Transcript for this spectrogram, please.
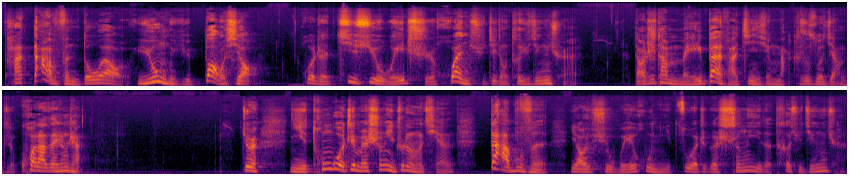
它大部分都要用于报效或者继续维持换取这种特许经营权，导致他没办法进行马克思所讲的扩大再生产。就是你通过这门生意赚到的钱，大部分要去维护你做这个生意的特许经营权。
